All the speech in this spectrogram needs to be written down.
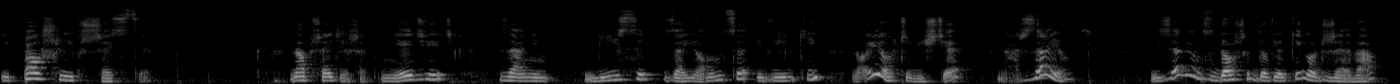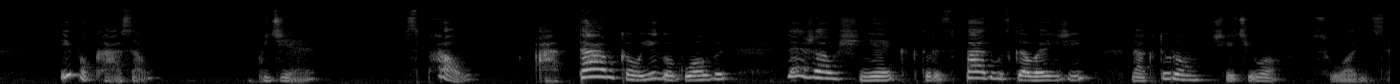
I poszli wszyscy. Na przedzie szedł niedźwiedź, za nim lisy, zające i wilki, no i oczywiście nasz zając. I zając doszedł do wielkiego drzewa i pokazał, gdzie spał, a tam koło jego głowy leżał śnieg, który spadł z gałęzi, na którą świeciło słońce.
